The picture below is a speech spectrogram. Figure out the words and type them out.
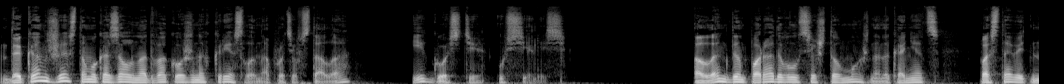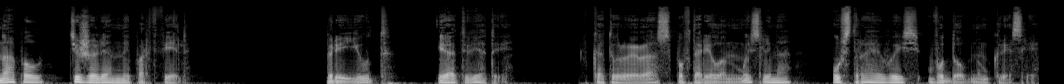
Декан жестом указал на два кожаных кресла напротив стола, и гости уселись. Лэнгдон порадовался, что можно, наконец, поставить на пол тяжеленный портфель. «Приют и ответы», — в который раз повторил он мысленно, устраиваясь в удобном кресле.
